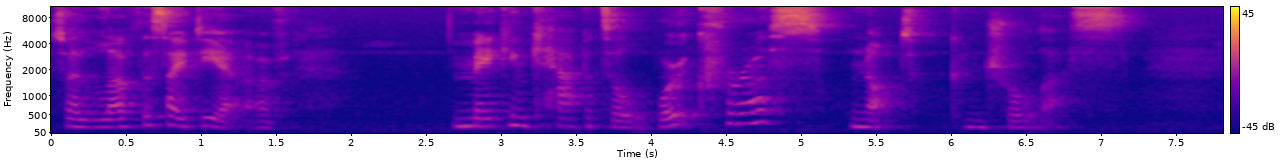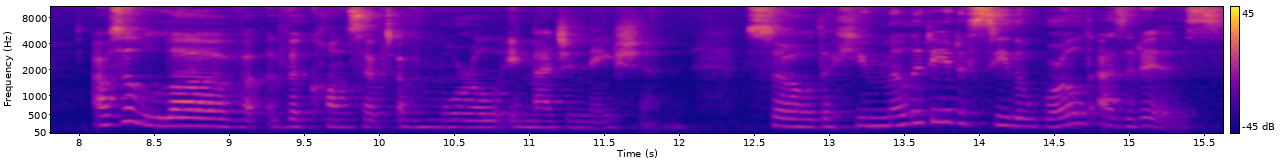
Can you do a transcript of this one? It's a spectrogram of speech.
So I love this idea of making capital work for us, not control us. I also love the concept of moral imagination. So, the humility to see the world as it is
